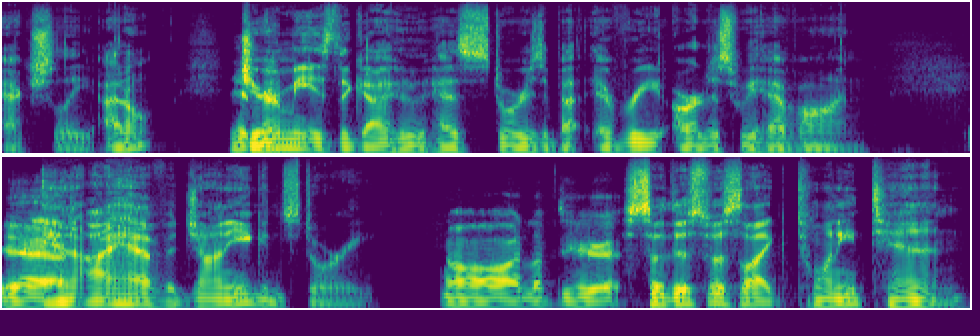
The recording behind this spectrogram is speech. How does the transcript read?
actually. I don't, Hit me. Jeremy is the guy who has stories about every artist we have on. Yeah. And I have a John Egan story. oh, I'd love to hear it. So this was like 2010.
